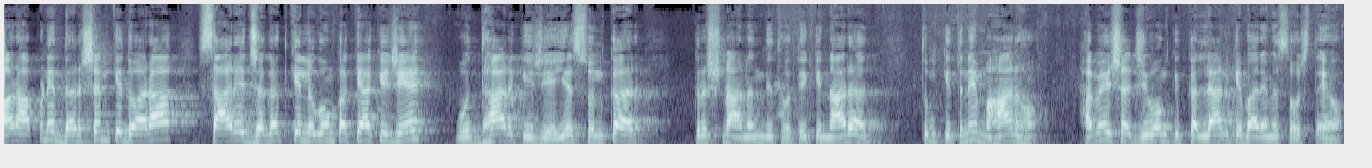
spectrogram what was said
और अपने दर्शन के द्वारा सारे जगत के लोगों का क्या कीजिए, उद्धार कीजिए। ये सुनकर कृष्ण आनंदित होते कि नारद, तुम कितने महान हो, हमेशा जीवों के कल्याण के बारे में सोचते हो।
